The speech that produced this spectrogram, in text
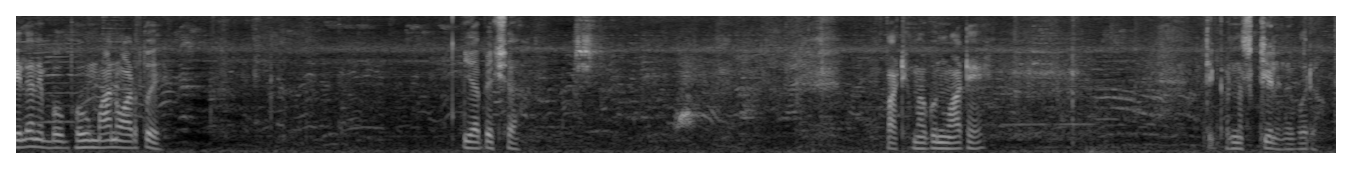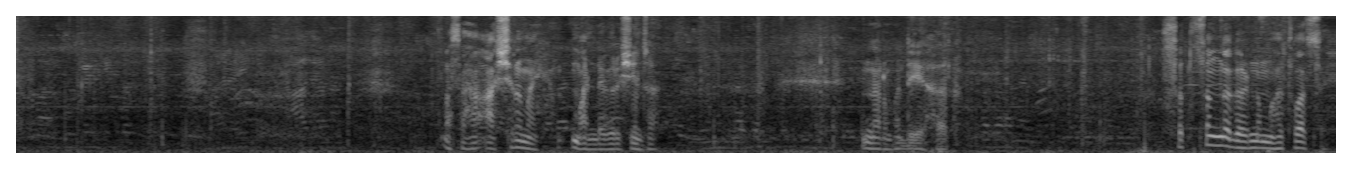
केल्याने ब बहुमान आहे यापेक्षा पाठीमागून वाट आहे. तिकडनंच केलेलं बरं. असा हा आश्रम आहे मांडवी ऋषींचा. नर्मदे हर सत्संग घडणं महत्त्वाचं आहे.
